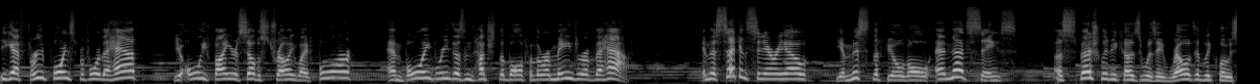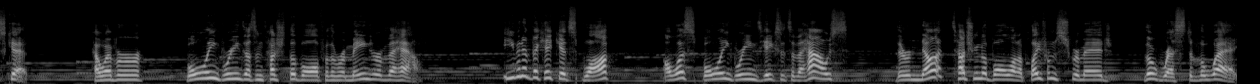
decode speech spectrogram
You get three points before the half, you only find yourselves trailing by four, and Bowling Green doesn't touch the ball for the remainder of the half. In the second scenario, you miss the field goal, and that sinks, especially because it was a relatively close kick. However, Bowling Green doesn't touch the ball for the remainder of the half. Even if the kick gets blocked, unless Bowling Green takes it to the house, they're not touching the ball on a play from scrimmage the rest of the way.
